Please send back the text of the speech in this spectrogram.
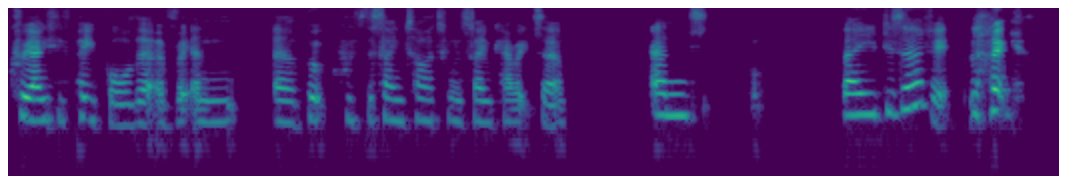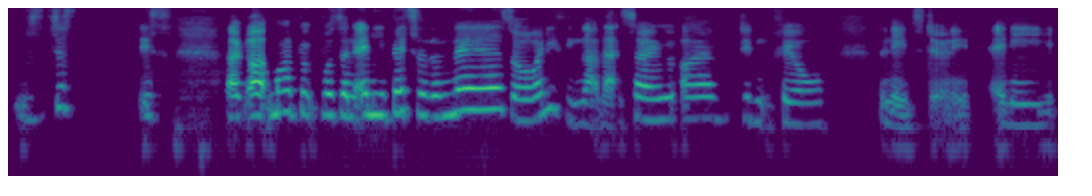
creative people that have written a book with the same title and same character and they deserve it. Like it's just it's like uh, my book wasn't any better than theirs or anything like that. So I didn't feel the need to do any any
